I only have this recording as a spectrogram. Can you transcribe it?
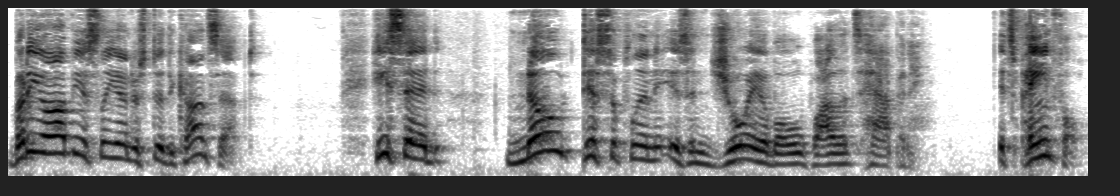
but he obviously understood the concept. He said, No discipline is enjoyable while it's happening. It's painful.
